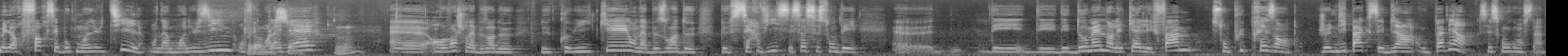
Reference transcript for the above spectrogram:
mais leur force est beaucoup moins utile. On a moins d'usines, on fait moins la guerre. Mmh. Euh, en revanche, on a besoin de, communiquer, on a besoin de, services. Et ça, ce sont euh, des, des, domaines dans lesquels les femmes sont plus présentes. Je ne dis pas que c'est bien ou pas bien, c'est ce qu'on constate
